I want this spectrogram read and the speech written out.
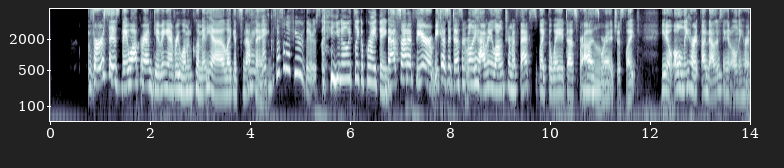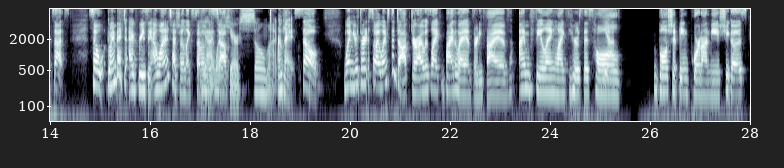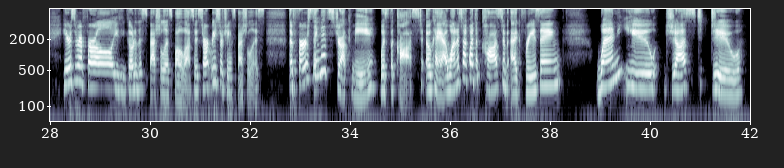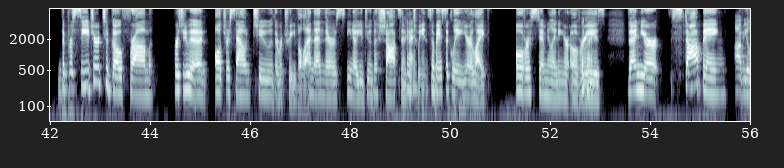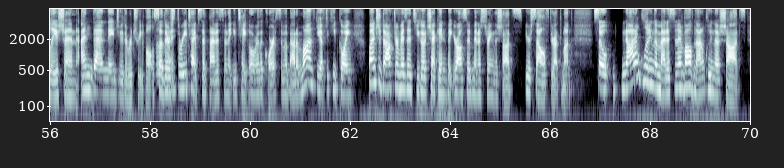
Versus they walk around giving every woman chlamydia like it's nothing. Because that's not a fear of theirs. you know, it's like a pride thing. That's not a fear because it doesn't really have any long term effects like the way it does for us, No. where it just like, you know, only hurt another thing it only hurts us. So going back to egg freezing, I want to touch on like some yeah, I of the want stuff to hear so much. Okay, so when you're 30, so I went to the doctor. I was like, by the way, I'm 35. I'm feeling like here's this whole bullshit being poured on me. She goes, here's a referral. You could go to the specialist, blah, blah, blah. So I start researching specialists. The first thing that struck me was the cost. Okay, I want to talk about the cost of egg freezing. When you just do the procedure to go from first you do an ultrasound to the retrieval and then there's you know you do the shots in Okay. between so basically you're like overstimulating your ovaries then you're stopping ovulation and then they do the retrieval. So there's three types of medicine that you take over the course of about a month. You have to keep going. Bunch of doctor visits you go check in but you're also administering the shots yourself throughout the month. So not including the medicine involved not including those shots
